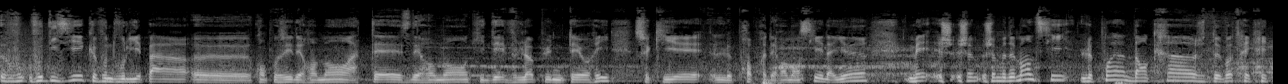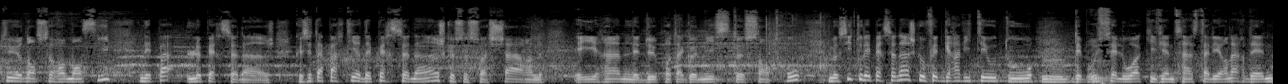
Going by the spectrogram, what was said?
vous, vous, disiez que vous ne vouliez pas euh, composer des romans à thèse, des romans qui développent une théorie, ce qui est le propre des romanciers d'ailleurs. Mais je, je, je me demande si le point d'ancrage de votre écriture dans ce roman-ci n'est pas le personnage, que c'est à partir des personnages, que ce soit Charles et Irène, les deux protagonistes centraux, mais aussi tous les personnages que vous faites graviter autour, mhm. des Bruxellois qui viennent s'installer en Ardennes,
